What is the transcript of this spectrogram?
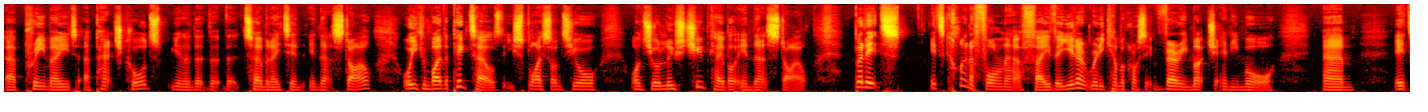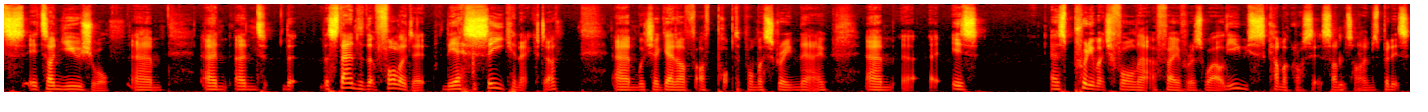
uh, pre-made uh, patch cords you know that, that, that terminate in, in that style or you can buy the pigtails that you splice onto your onto your loose tube cable in that style. But it's it's kind of fallen out of favor. You don't really come across it very much anymore. Um, it's it's unusual. Um, and and the the standard that followed it the SC connector um, which again I've, I've popped up on my screen now um, uh, is has pretty much fallen out of favour as well. You come across it sometimes, but it's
